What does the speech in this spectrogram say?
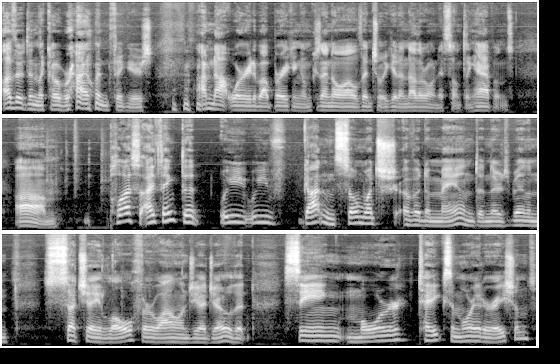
other than the Cobra Island figures, I'm not worried about breaking them because I know I'll eventually get another one if something happens. Um, plus, I think that we we've gotten so much of a demand, and there's been such a lull for a while on GI Joe that seeing more takes and more iterations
